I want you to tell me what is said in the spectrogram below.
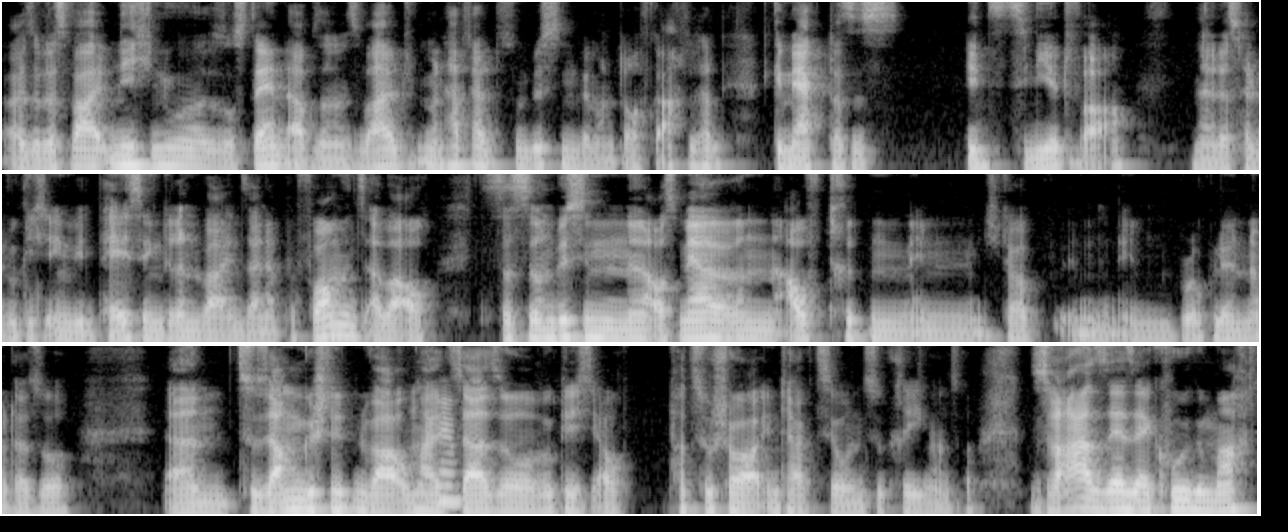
Also das war halt nicht nur so Stand-up, sondern es war halt, man hat halt so ein bisschen, wenn man darauf geachtet hat, gemerkt, dass es inszeniert war. Ne, dass halt wirklich irgendwie ein Pacing drin war in seiner Performance, aber auch, dass das so ein bisschen ne, aus mehreren Auftritten in, ich glaube, in, in Brooklyn oder so, ähm, zusammengeschnitten war, um halt Okay. da so wirklich auch ein paar Zuschauerinteraktionen zu kriegen und so. Es war sehr, sehr cool gemacht.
